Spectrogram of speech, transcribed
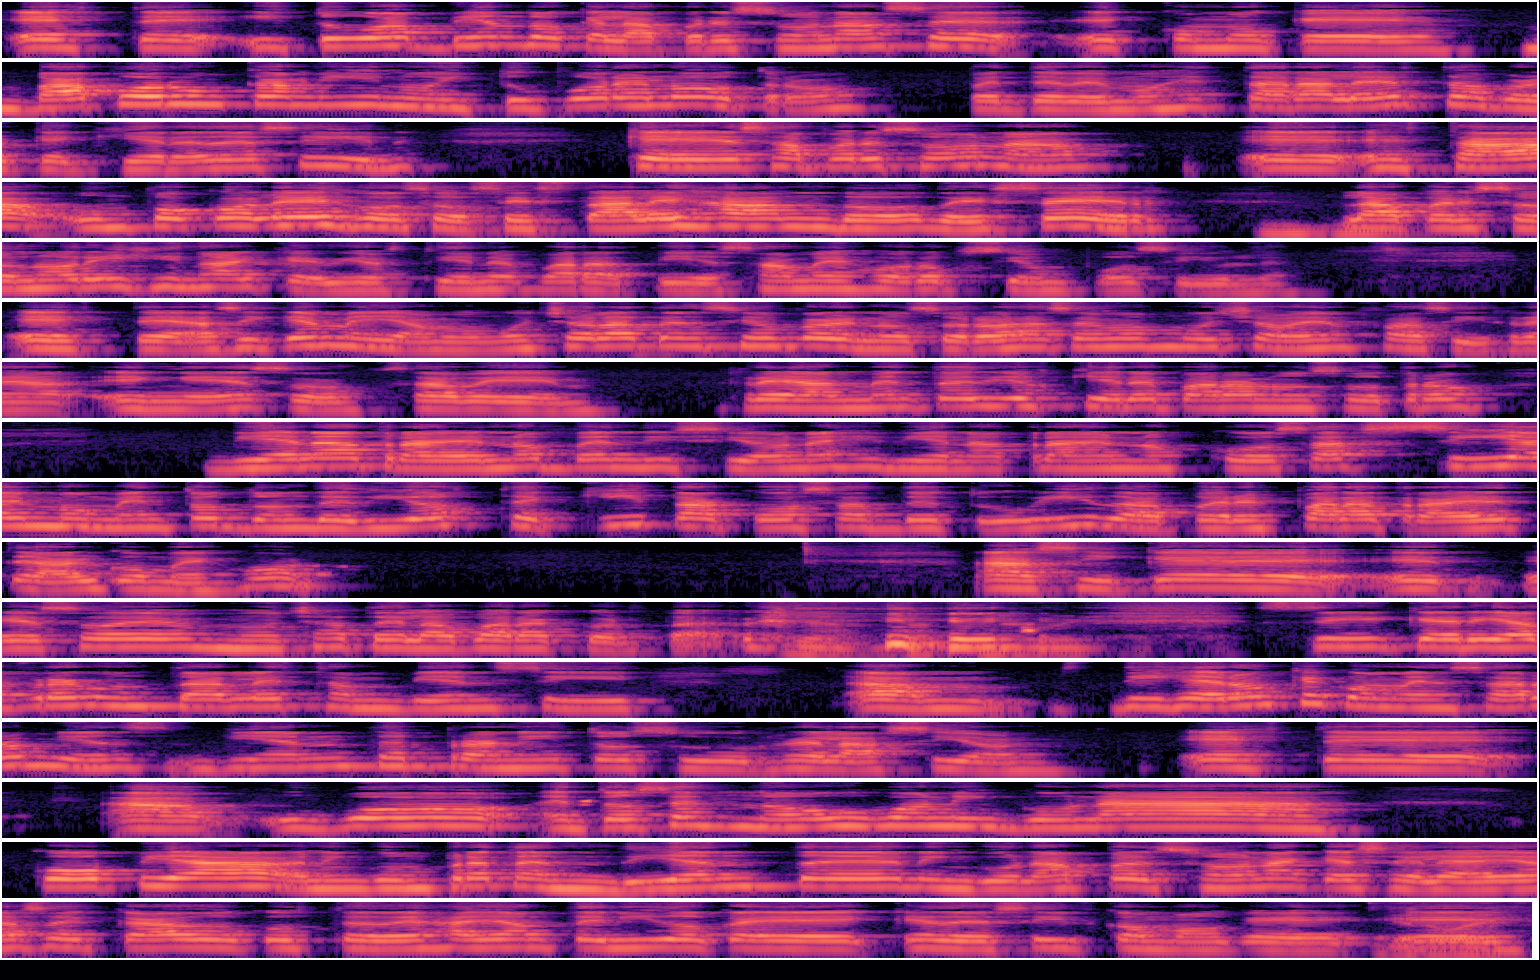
Este, y tú vas viendo que la persona se es como que va por un camino y tú por el otro, pues debemos estar alerta porque quiere decir que esa persona eh, está un poco lejos o se está alejando de ser la persona original que Dios tiene para ti, esa mejor opción posible. Este, así que me llamó mucho la atención, pero nosotros hacemos mucho énfasis en eso, ¿sabe? Realmente Dios quiere para nosotros, viene a traernos bendiciones y viene a traernos cosas. Sí hay momentos donde Dios te quita cosas de tu vida, pero es para traerte algo mejor. Así que eh, eso es mucha tela para cortar. sí, quería preguntarles también si dijeron que comenzaron bien, bien tempranito su relación. Este, ah, hubo, entonces no hubo ninguna copia, ningún pretendiente, ninguna persona que se le haya acercado, que ustedes hayan tenido que, decir como que... Eh,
